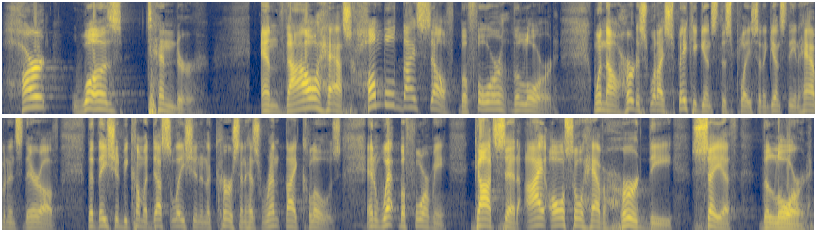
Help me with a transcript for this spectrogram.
heart was tender and thou hast humbled thyself before the Lord, when thou heardest what I spake against this place and against the inhabitants thereof, that they should become a desolation and a curse, and hast rent thy clothes, and wept before me. God said, I also have heard thee, saith the Lord.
